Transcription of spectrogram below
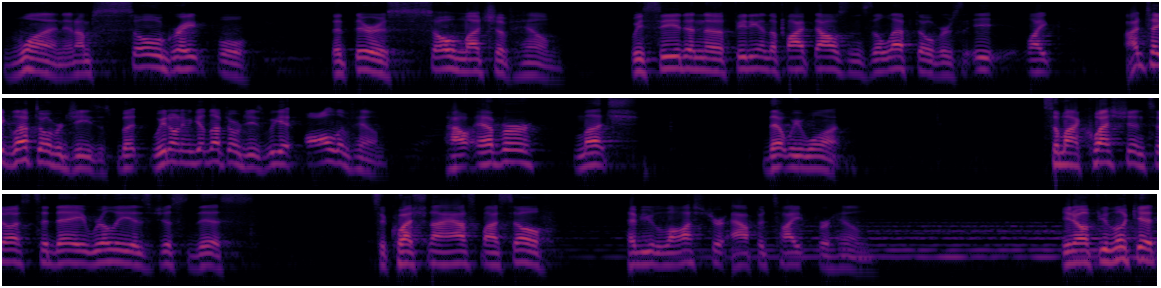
one. And I'm so grateful that there is so much of Him. We see it in the feeding of the 5,000s, the leftovers. It, like I'd take leftover Jesus, but we don't even get leftover Jesus. We get all of him, however much that we want. So, my question to us today really is just this it's a question I ask myself Have you lost your appetite for him? You know, if you look at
